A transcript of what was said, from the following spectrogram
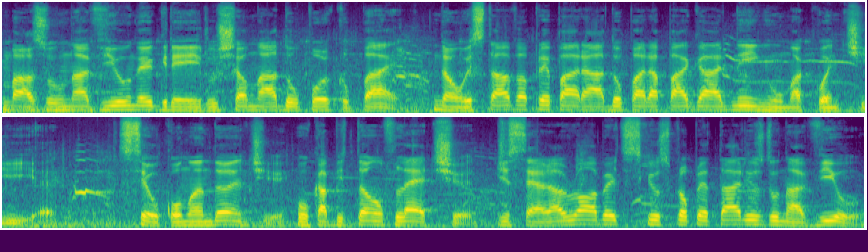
Mas um navio negreiro chamado Porcupine não estava preparado para pagar nenhuma quantia. Seu comandante, o capitão Fletcher, dissera a Roberts que os proprietários do navio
